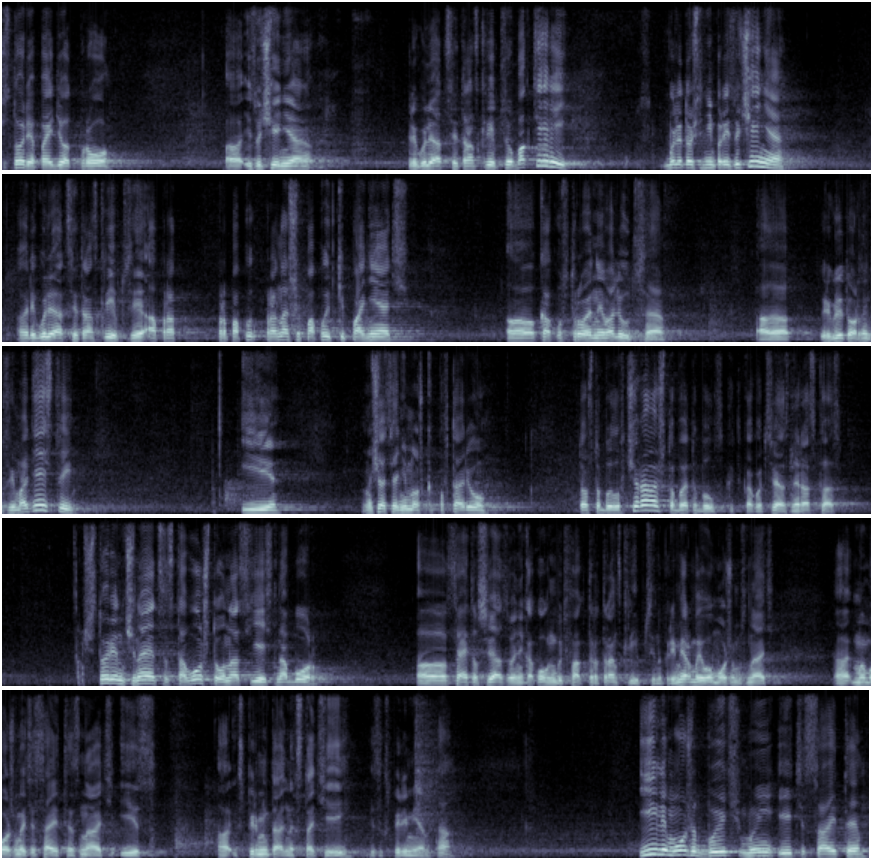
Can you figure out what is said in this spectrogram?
Значит, история пойдет про э, изучение регуляции транскрипции у бактерий, более точно не про изучение регуляции транскрипции, а про, про, про наши попытки понять, э, как устроена эволюция э, регуляторных взаимодействий. И ну, сейчас я немножко повторю то, что было вчера, чтобы это был какой-то связанный рассказ. История начинается с того, что у нас есть набор э, сайтов связывания какого-нибудь фактора транскрипции. Например, мы его можем знать, э, мы можем эти сайты знать из э, экспериментальных статей, из эксперимента. Или, может быть, мы эти сайты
